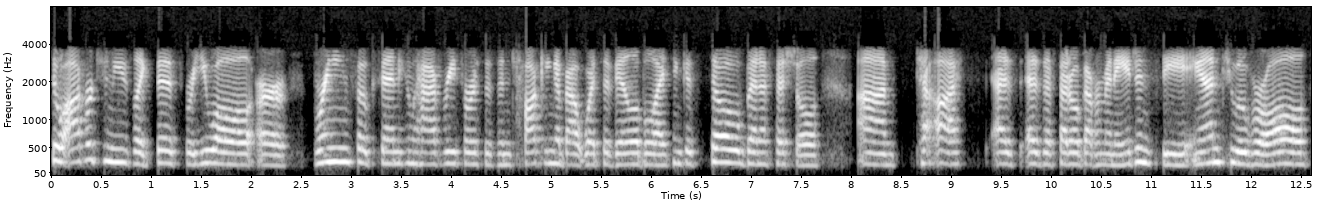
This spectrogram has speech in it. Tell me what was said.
So opportunities like this where you all are bringing folks in who have resources and talking about what's available, I think is so beneficial um, to us as as a federal government agency and to overall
